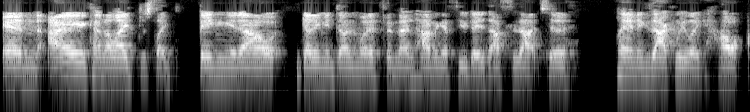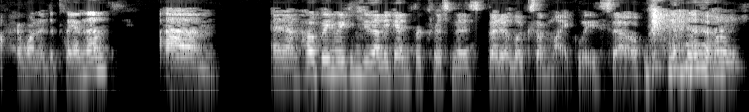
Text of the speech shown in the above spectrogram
And I kind of like just like banging it out, getting it done with, and then having a few days after that to plan exactly like how I wanted to plan them. Um, and I'm hoping we can do that again for Christmas, but it looks unlikely. So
